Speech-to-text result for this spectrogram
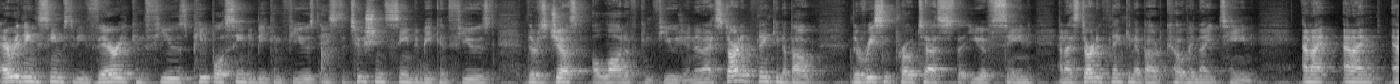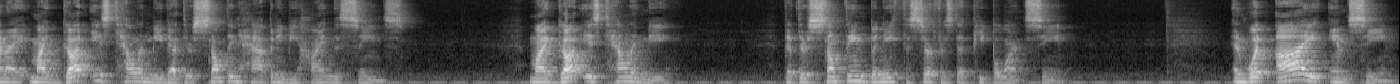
Everything seems to be very confused. People seem to be confused. Institutions seem to be confused. There's just a lot of confusion. And I started thinking about the recent protests that you have seen, and I started thinking about COVID 19 and I and I and I my gut is telling me that there's something happening behind the scenes my gut is telling me that there's something beneath the surface that people aren't seeing. And what I am seeing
